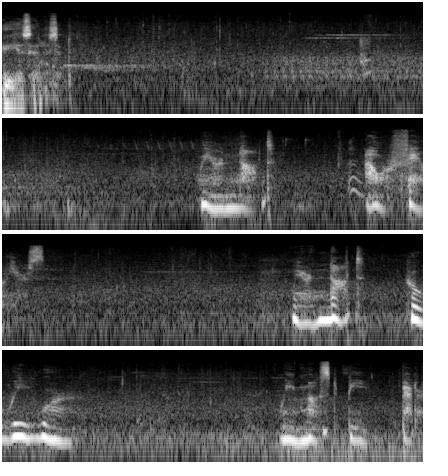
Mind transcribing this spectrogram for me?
He is innocent. We are not our failures. We are not who we were. We must be better.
